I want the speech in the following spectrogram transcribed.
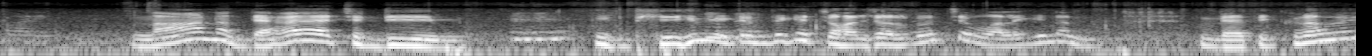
পরে না না দেখা যাচ্ছে ডিম। ডিম এখান থেকে চল চল করছে বলে কি না ব্যতিক্রমে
